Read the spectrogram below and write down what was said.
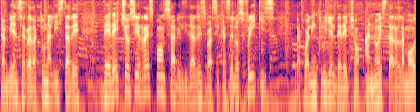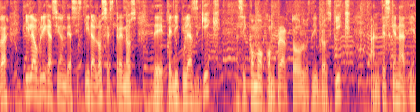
También se redactó una lista de derechos y responsabilidades básicas de los frikis, la cual incluye el derecho a no estar a la moda y la obligación de asistir a los estrenos de películas geek, así como comprar todos los libros geek antes que nadie.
